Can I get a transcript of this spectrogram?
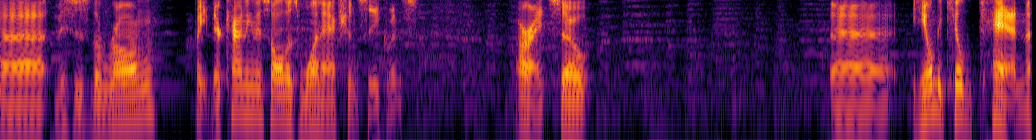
Uh, this is the wrong. Wait, they're counting this all as one action sequence. All right, so. Uh, he only killed 10,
